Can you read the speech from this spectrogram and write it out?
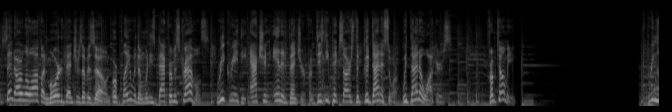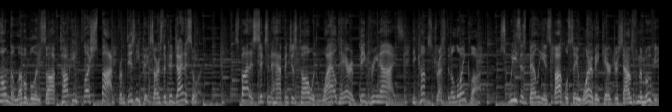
Send Arlo off on more adventures of his own, or play with him when he's back from his travels. Recreate the action and adventure from Disney Pixar's The Good Dinosaur with Dino Walkers. From Tomy. Bring home the lovable and soft talking plush Spot from Disney Pixar's The Good Dinosaur. Spot is six and a half inches tall with wild hair and big green eyes. He comes dressed in a loincloth. Squeeze his belly and Spot will say one of eight character sounds from the movie.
